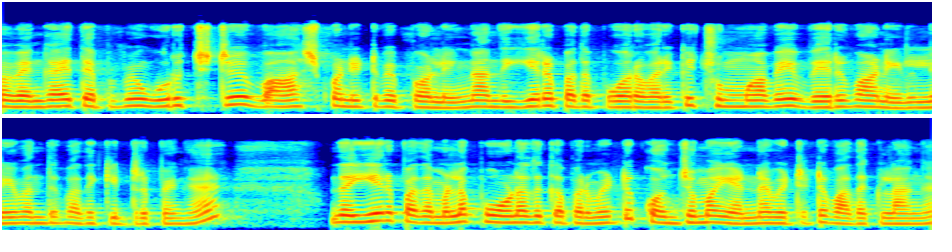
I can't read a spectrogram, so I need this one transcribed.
நம்ம வெங்காயத்தை எப்பவுமே உரிச்சிட்டு வாஷ் பண்ணிட்டு வைப்போம் இல்லைங்களா? அந்த ஈரப்பதம் போகிற வரைக்கும் சும்மாவே வெறுவானிலே வந்து வதக்கிட்டு இருப்பேங்க. அந்த ஈரப்பதமெல்லாம் போனதுக்கு அப்புறமேட்டு கொஞ்சமாக எண்ணெய் விட்டுட்டு வதக்கலாங்க.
